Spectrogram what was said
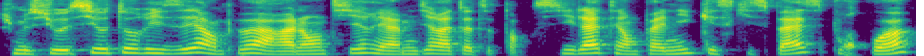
Je me suis aussi autorisée un peu à ralentir et à me dire attends, attends, si là tu es en panique, qu'est-ce qui se passe? Pourquoi?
